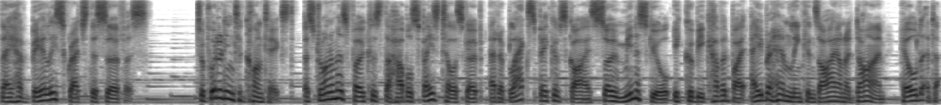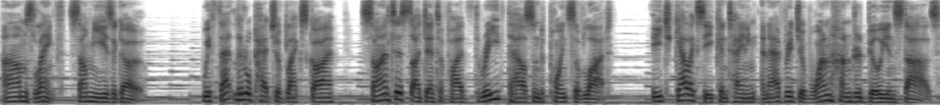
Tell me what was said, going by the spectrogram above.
they have barely scratched the surface. To put it into context, astronomers focused the Hubble Space Telescope at a black speck of sky so minuscule it could be covered by Abraham Lincoln's eye on a dime held at arm's length some years ago. With that little patch of black sky, scientists identified 3,000 points of light, each galaxy containing an average of 100 billion stars.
